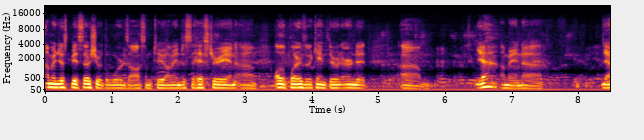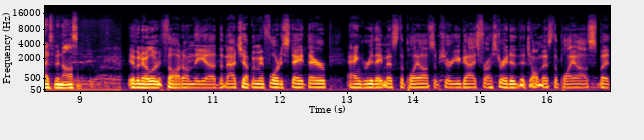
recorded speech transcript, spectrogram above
I mean, just to be associated with the award is awesome too. I mean, just the history and um, all the players that came through and earned it. Um, yeah, I mean, uh, yeah, it's been awesome. You have an earlier thought on the uh, the matchup. I mean, Florida State, they're angry they missed the playoffs. I'm sure you guys frustrated that y'all missed the playoffs. But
